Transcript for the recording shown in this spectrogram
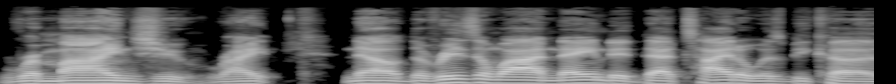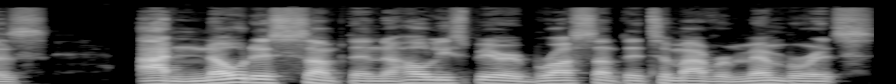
reminds you, right? Now, the reason why I named it that title is because I noticed something. The Holy Spirit brought something to my remembrance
